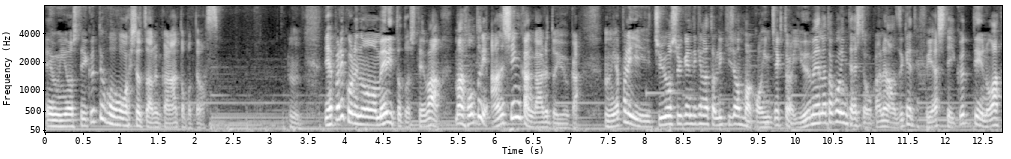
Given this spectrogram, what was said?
運用していくって方法が一つあるんかなと思ってます。うん、やっぱりこれのメリットとしては、まあ本当に安心感があるというか、うん、やっぱり中央集権的な取引所、まあコインチェックとか有名なところに対してお金を預けて増やしていくっていうのは、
